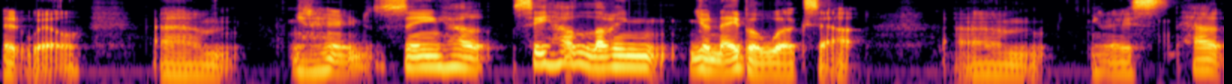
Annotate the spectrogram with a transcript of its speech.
it will. Um, you know, seeing how see how loving your neighbor works out. Um, you know how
